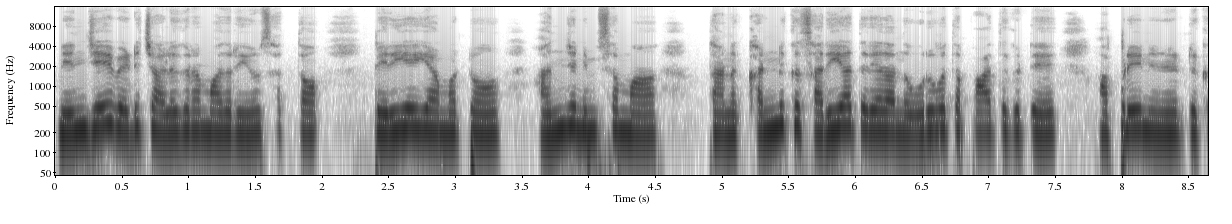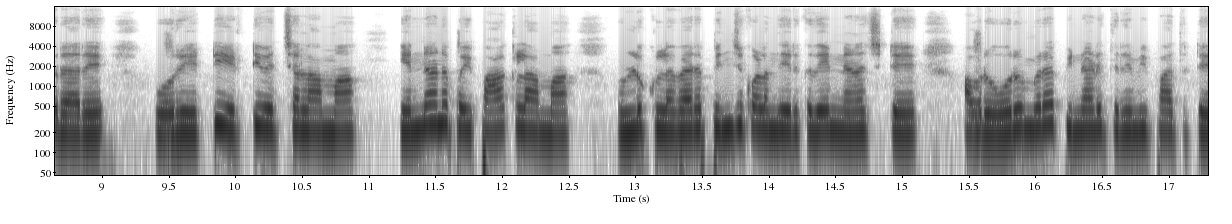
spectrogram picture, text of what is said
நெஞ்சே வெடிச்சு அழுகிற மாதிரியும் சத்தம். பெரியய்யா மட்டும் அஞ்சு நிமிஷமா தனக்கு கண்ணுக்கு சரியாக தெரியாத அந்த உருவத்தை பார்த்துக்கிட்டு அப்படியே நின்றுட்டுருக்கிறாரு ஒரு எட்டி எட்டி வச்சலாமா? என்னன்னு போய் பார்க்கலாமா? உள்ளுக்குள்ளே வேற பிஞ்சு குழந்தை இருக்குதேன்னு நினச்சிட்டு அவர் ஒரு முறை பின்னாடி திரும்பி பார்த்துட்டு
